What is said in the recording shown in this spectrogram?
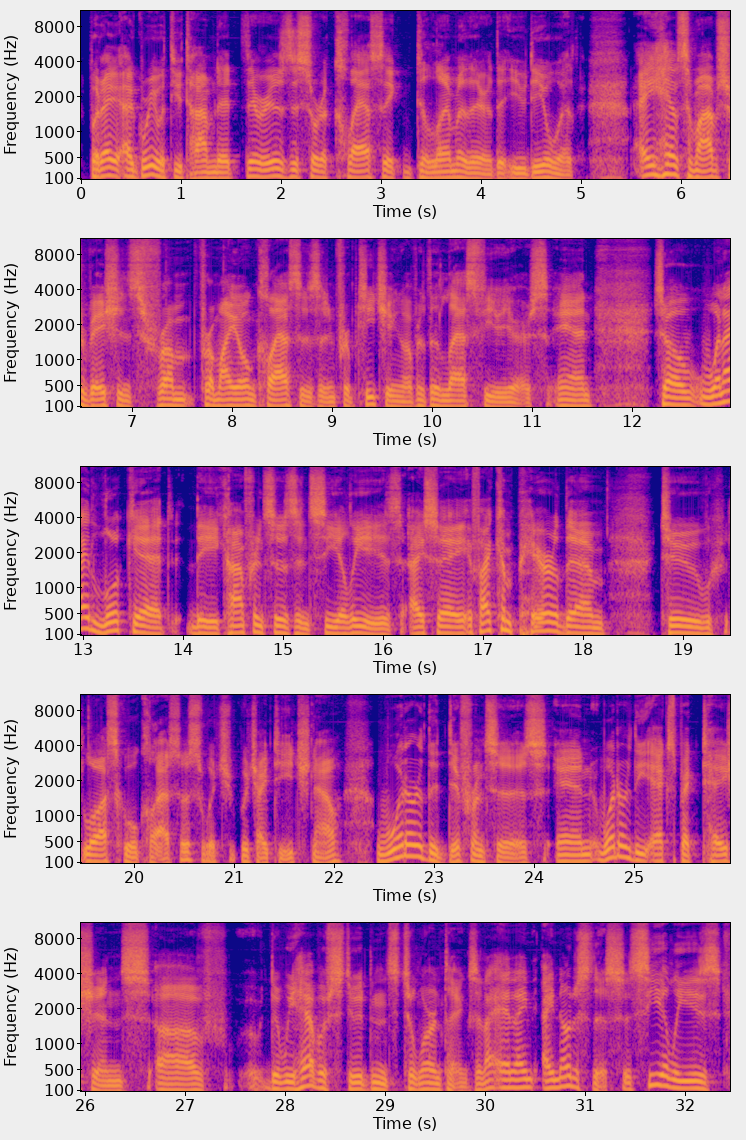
But I, I, agree with you, Tom, that there is this sort of classic dilemma there that you deal with. I have some observations from from my own classes and from teaching over the last few years. And so when I look at the conferences and CLEs, I say if I compare them to law school classes, which which I teach now. What are the differences, and what are the expectations of that we have of students to learn things? And I and I, I noticed this: CLEs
